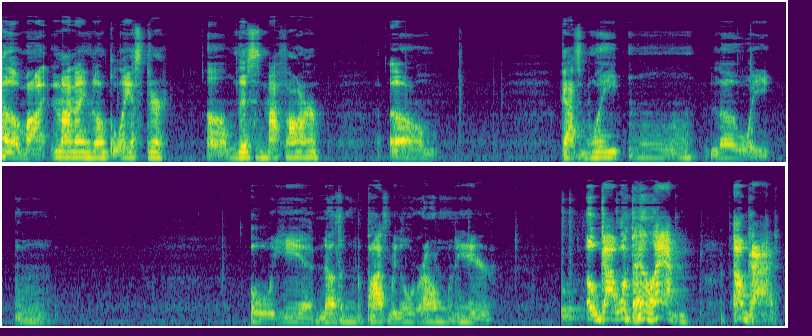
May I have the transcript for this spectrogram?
Hello, my my name's Uncle Lester. Um, this is my farm. Um, got some wheat. Mm, love wheat. Mm. Oh yeah, nothing could possibly go wrong here. Oh God, what the hell happened? Oh God.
